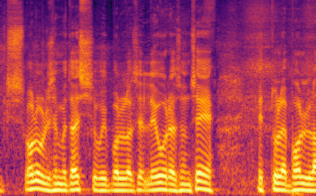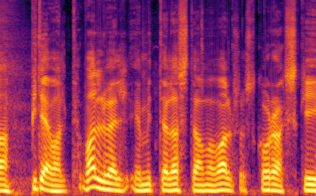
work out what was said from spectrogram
Üks olulisemaid asju võib-olla selle juures on see, et tuleb olla pidevalt valvel ja mitte lasta oma valvsust korrakski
